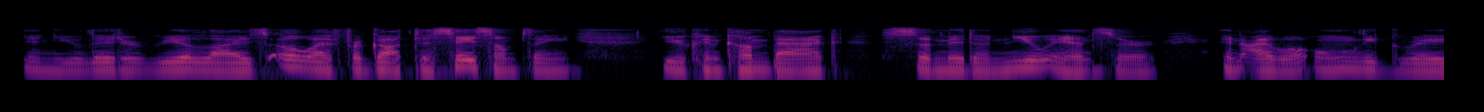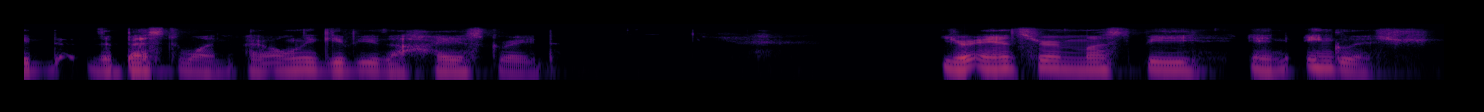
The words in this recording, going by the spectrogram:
and you later realize, oh, I forgot to say something, you can come back, submit a new answer, and I will only grade the best one. I only give you the highest grade. Your answer must be in English.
